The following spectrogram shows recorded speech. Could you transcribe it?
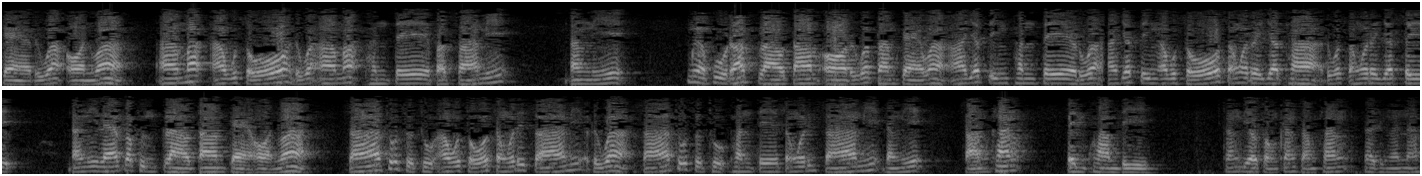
แก่หรือว่าอ่อนว่า อามะอาวุโส หรือว่าอามะพันเตปัสสามิ ดังนี้เมื่อผู้รับกล่าวตามอ่อนหรือว่าตามแก่ว่า อายติงพันเต หรือว่าอายติงอาวุโส สังวรยธาหรือว่าสังวรยติ ดังนี้แล้วก็พึงกล่าวตามแก่อ่อนว่า สาธุสุถุอาวุโส สังวริสามิ หรือว่าสาธุสุถุพันเต สังวริสามิ ดังนี้สามครั้งเป็นความดี ครั้งเดียวสองครั้งสามครั้งได้ถึงนั้นนะ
